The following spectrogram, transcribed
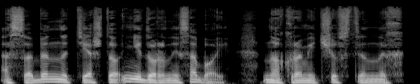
особенно те, что не дурны собой. Но кроме чувственных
